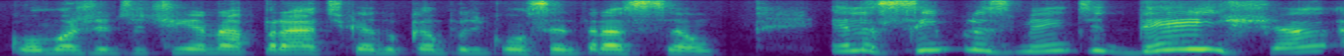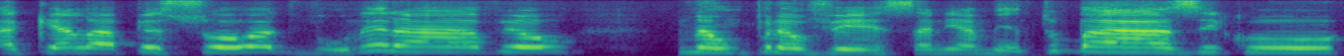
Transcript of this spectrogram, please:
como a gente tinha na prática do campo de concentração. Ele simplesmente deixa aquela pessoa vulnerável, não provê saneamento básico,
